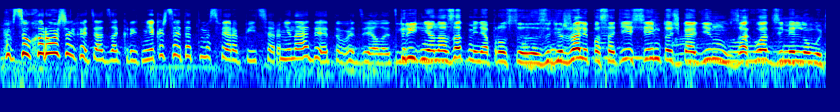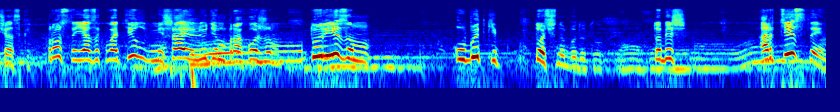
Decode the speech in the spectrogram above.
Все хорошее хотят закрыть. Мне кажется, это атмосфера Питера. Не надо этого делать. Три дня назад меня просто задержали по статье 7.1 захват земельного участка. Просто я захватил, мешаю людям прохожим. Туризм, убытки точно будут. То бишь артисты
